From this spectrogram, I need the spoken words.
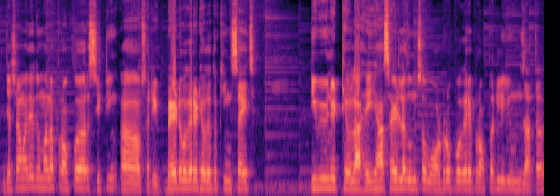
ज्याच्यामध्ये तुम्हाला प्रॉपर सिटिंग सॉरी बेड वगैरे ठेवतो तो king size T V unit ठेवला आहे. ह्या साईडला तुमचं वॉर्ड्रोप वगैरे प्रॉपरली येऊन जातं.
